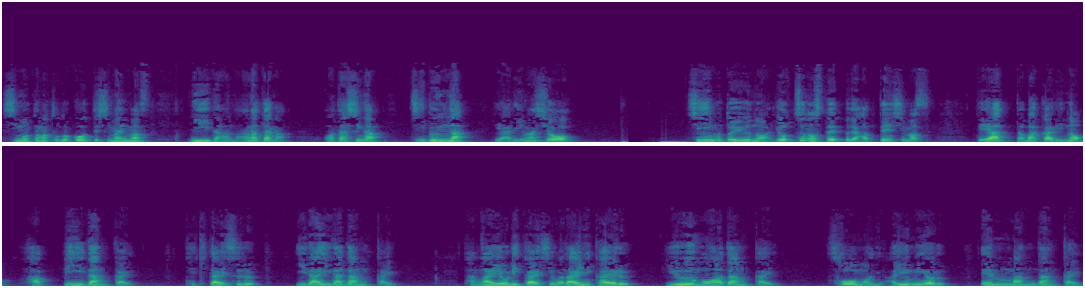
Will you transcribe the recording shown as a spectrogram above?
仕事が滞ってしまいます。リーダーのあなたが、私が、自分がやりましょう。チームというのは4つのステップで発展します。出会ったばかりのハッピー段階。敵対するイライラ段階。互いを理解し笑いに変えるユーモア段階。相互に歩み寄る円満段階。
